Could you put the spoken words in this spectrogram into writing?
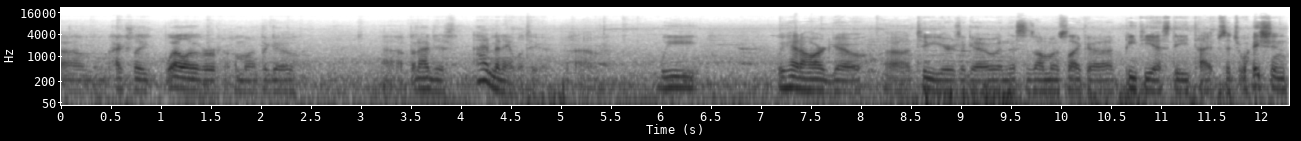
um, actually well over a month ago. Uh, but I just I hadn't been able to. Um, we we had a hard go uh, two years ago and this is almost like a PTSD type situation.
